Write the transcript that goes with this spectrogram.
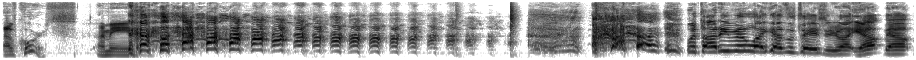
of course. I mean, Without even like hesitation, you're like, "Yep, yep."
